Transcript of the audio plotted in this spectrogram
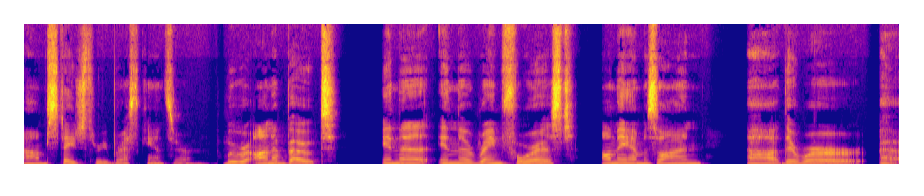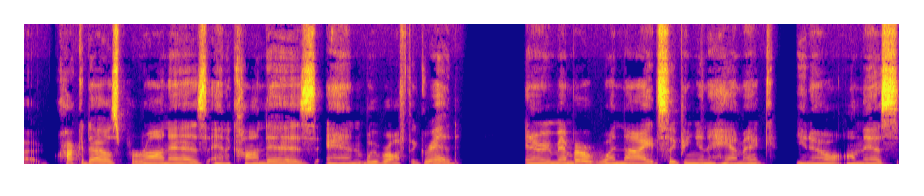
um, stage three breast cancer. We were on a boat in the in the rainforest on the Amazon. Uh, there were uh, crocodiles, piranhas, anacondas, and we were off the grid. And I remember one night sleeping in a hammock, you know, on this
